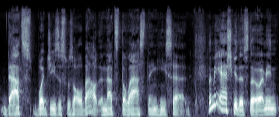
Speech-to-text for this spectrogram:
that's what Jesus was all about, and that's the last thing he said. Let me ask you this, though. I mean,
